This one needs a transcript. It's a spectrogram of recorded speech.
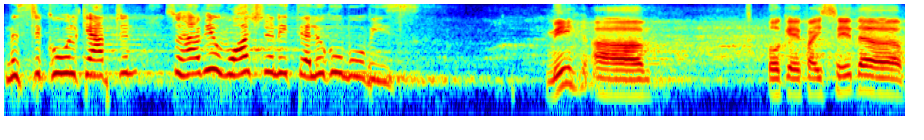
Mr. Cool Captain. So, have you watched any Telugu movies? Me? Uh, okay, if I say the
